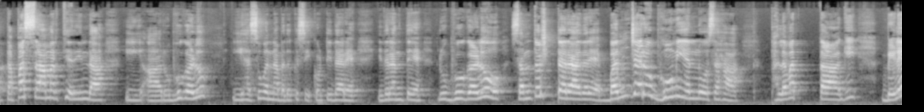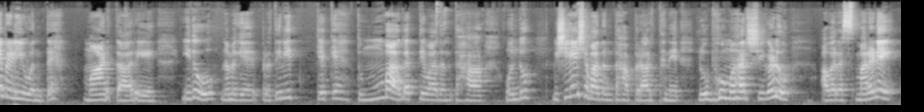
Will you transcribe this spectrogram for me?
ತಪಸ್ಸಾಮರ್ಥ್ಯದಿಂದ ಈ ಆ ರುಭುಗಳು ಈ ಹಸುವನ್ನ ಬದುಕಿಸಿ ಕೊಟ್ಟಿದ್ದಾರೆ ಇದರಂತೆ ಋಭುಗಳು ಸಂತುಷ್ಟರಾದರೆ ಬಂಜರು ಭೂಮಿಯಲ್ಲೂ ಸಹ ಫಲವತ್ತಾಗಿ ಬೆಳೆ ಬೆಳೆಯುವಂತೆ ಮಾಡ್ತಾರೆ. ಇದು ನಮಗೆ ಪ್ರತಿನಿತ್ಯಕ್ಕೆ ತುಂಬ ಅಗತ್ಯವಾದಂತಹ ಒಂದು ವಿಶೇಷವಾದಂತಹ ಪ್ರಾರ್ಥನೆ. ರುಭು ಮಹರ್ಷಿಗಳು ಅವರ ಸ್ಮರಣೆ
